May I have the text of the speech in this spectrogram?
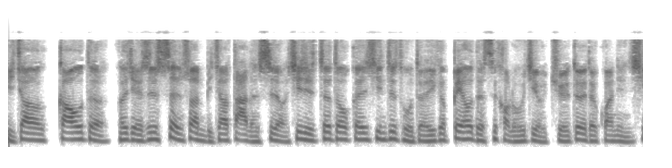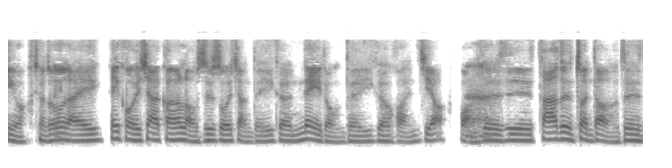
比较高的，而且是胜算比较大的事哦。其实这都跟心智图的一个背后的思考逻辑有绝对的关联性哦。小周来 echo 一下刚刚老师所讲的一个内容的一个环节哦。哇，真的是大家真的赚到了，真的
